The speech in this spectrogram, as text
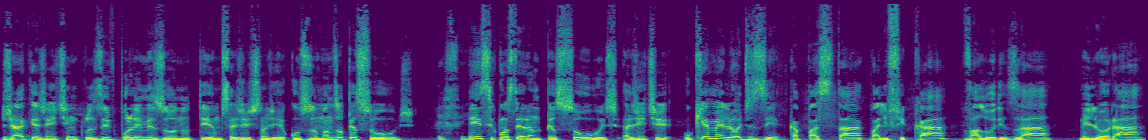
já que a gente inclusive polemizou no termo se é gestão de recursos humanos ou pessoas. Perfeito. Em se considerando pessoas, a gente, o que é melhor dizer? Capacitar, qualificar, valorizar, melhorar,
